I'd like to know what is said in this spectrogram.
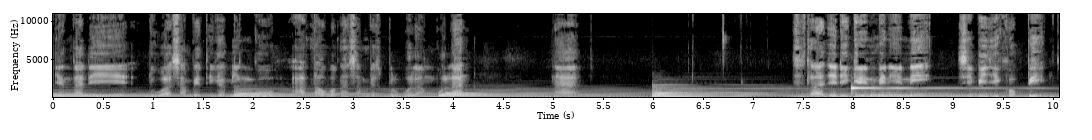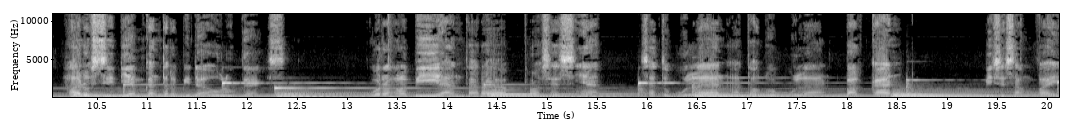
yang tadi 2 sampai 3 minggu atau bahkan sampai berbulan-bulan. Nah, setelah jadi green bean ini si biji kopi harus didiamkan terlebih dahulu guys. Kurang lebih antara prosesnya satu bulan atau dua bulan bahkan bisa sampai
